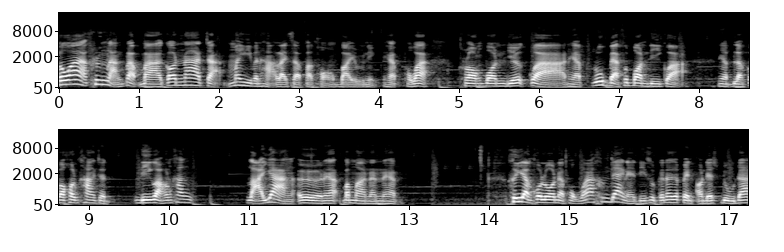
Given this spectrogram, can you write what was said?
ก็ว่าครึ่งหลังกลับมาก็น่าจะไม่มีปัญหาอะไรสำหรับฝั่งของไบโอนิกนะครับเพราะว่าครองบอลเยอะกว่านะครับรูปแบบฟุตบอลดีกว่านะครับแล้วก็ค่อนข้างจะดีกว่าค่อนข้างหลายอย่างเออนะครับประมาณนั้นนะครับคืออย่างโคโลนเนี่ยผมว่าครึ่งแรกเนี่ยดีสุดก็น่าจะเป็นออเดสดูด้า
